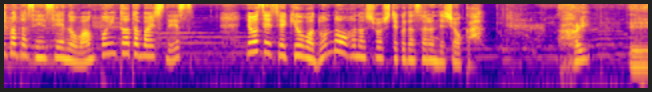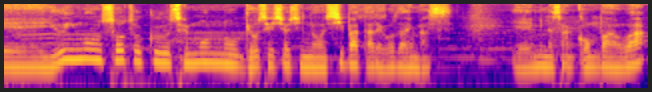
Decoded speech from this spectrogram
柴田先生のワンポイントアドバイスです。では先生今日はどんなお話をしてくださるんでしょうか？はい、えー、遺言相続専門の行政書士の柴田でございます、えー、皆さんこんばんは、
